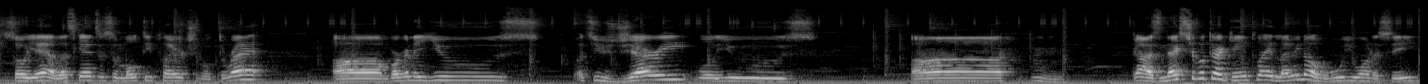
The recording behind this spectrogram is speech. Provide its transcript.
So yeah, let's get into some multiplayer triple threat. Um, we're gonna use let's use Jerry. We'll use uh hmm. Guys, next triple threat gameplay, let me know who you want to see.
